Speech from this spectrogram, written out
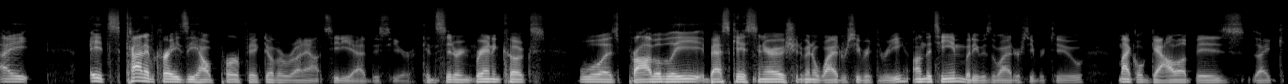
I, it's kind of crazy how perfect of a run out CeeDee had this year, considering mm-hmm. Brandin Cooks was probably best case scenario should have been a wide receiver three on the team, but he was the wide receiver two. Michael Gallup is like,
